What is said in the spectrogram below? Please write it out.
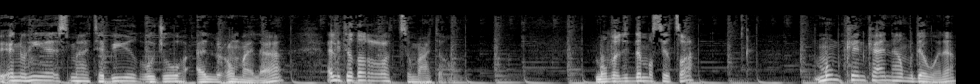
بأنه هي اسمها تبيض وجوه العملاء اللي تضررت سمعتهم. الموضوع جدا بسيط صح؟ ممكن كأنها مدونة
